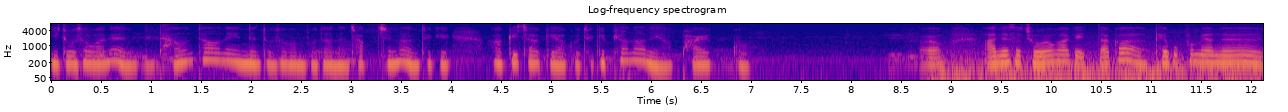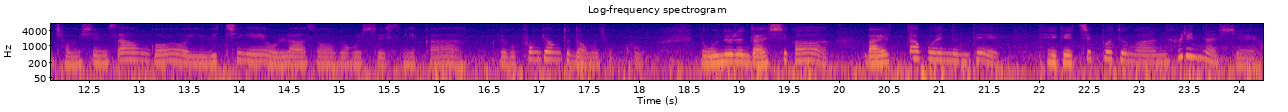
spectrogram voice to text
이 도서관은 다운타운에 있는 도서관보다는 작지만 되게 아기자기하고 되게 편하네요. 밝고. 어, 안에서 조용하게 있다가 배고프면은 점심 싸운 거이 위층에 올라와서 먹을 수 있으니까 그리고 풍경도 너무 좋고 오늘은 날씨가 맑다고 했는데 되게 찌뿌둥한 흐린 날씨예요.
